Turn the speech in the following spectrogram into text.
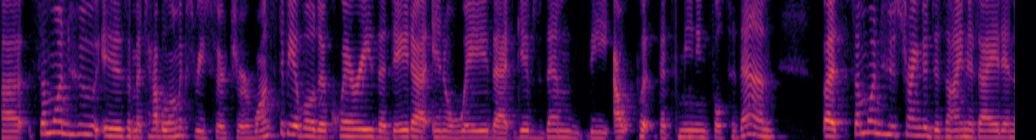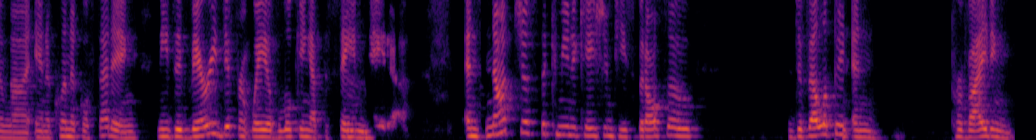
Uh, someone who is a metabolomics researcher wants to be able to query the data in a way that gives them the output that's meaningful to them but someone who's trying to design a diet in a, in a clinical setting needs a very different way of looking at the same mm. data. And not just the communication piece, but also developing and providing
